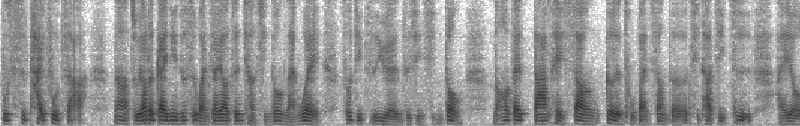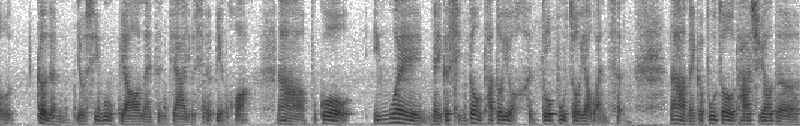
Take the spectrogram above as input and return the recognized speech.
不是太复杂，那主要的概念就是玩家要增强行动栏位、收集资源、执行行动，然后再搭配上个人图板上的其他机制，还有个人游戏目标来增加游戏的变化。那不过因为每个行动它都有很多步骤要完成，那每个步骤它需要的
